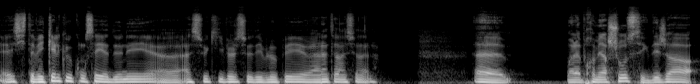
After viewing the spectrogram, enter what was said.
Euh, si tu avais quelques conseils à donner euh, à ceux qui veulent se développer euh, à l'international? La première chose, c'est que déjà,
